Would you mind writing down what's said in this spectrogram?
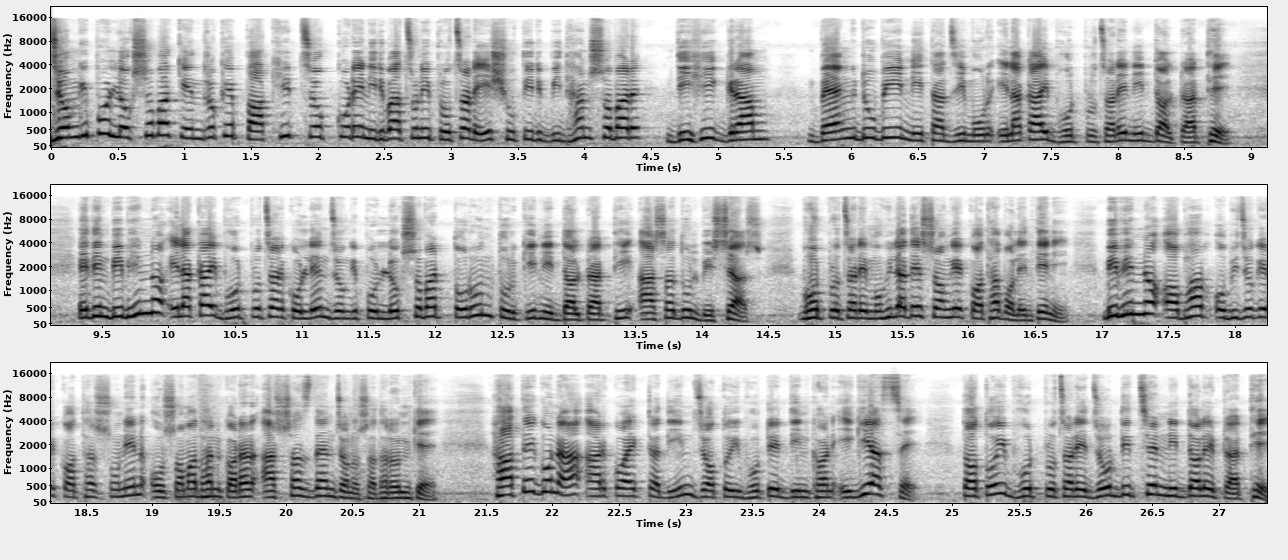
জঙ্গিপুর লোকসভা কেন্দ্রকে পাখির চোখ করে নির্বাচনী প্রচারে সুতির বিধানসভার দিহি গ্রাম ব্যাংডুবি নেতাজি মোড় এলাকায় ভোট প্রচারে নির্দল প্রার্থী। এদিন বিভিন্ন এলাকায় ভোট প্রচার করলেন জঙ্গিপুর লোকসভার তরুণ তুর্কি নির্দল প্রার্থী আসাদুল বিশ্বাস। ভোট প্রচারে মহিলাদের সঙ্গে কথা বলেন তিনি। বিভিন্ন অভাব অভিযোগের কথা শোনেন ও সমাধান করার আশ্বাস দেন জনসাধারণকে। হাতে গোনা আর কয়েকটা দিন যতই ভোটের দিনক্ষণ এগিয়ে আসছে, ততই ভোট প্রচারে জোর দিচ্ছেন নির্দলের প্রার্থী।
